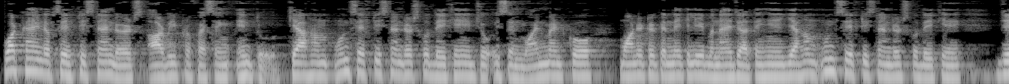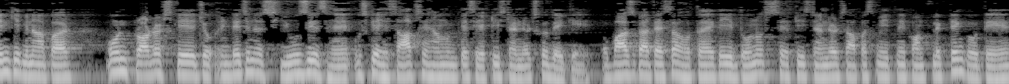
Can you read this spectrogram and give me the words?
what kind of safety standards are we professing into? کیا ہم ان سیفٹی اسٹینڈرڈس کو دیکھیں جو اس انوائرمنٹ کو مانیٹر کرنے کے لیے بنائے جاتے ہیں یا ہم ان سیفٹی اسٹینڈرڈس کو دیکھیں جن کی بنا پر ان پروڈکٹس کے جو انڈیجنس یوزز ہیں اس کے حساب سے ہم ان کے سیفٹی اسٹینڈرڈس کو دیکھیں اور بعض بات ایسا ہوتا ہے کہ یہ دونوں سیفٹی اسٹینڈرڈس آپس میں اتنے کانفلکٹنگ ہوتے ہیں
